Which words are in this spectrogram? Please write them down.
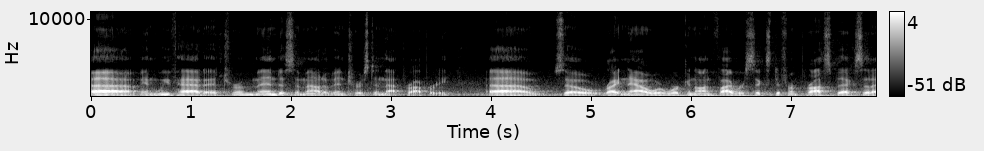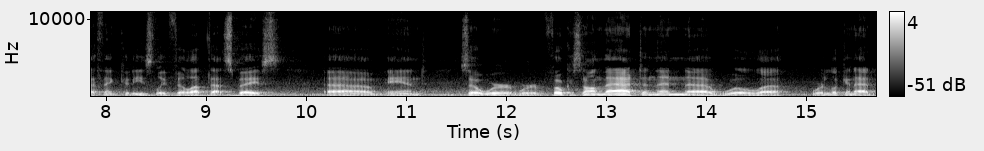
uh, and we've had a tremendous amount of interest in that property. Uh, so right now we're working on five or six different prospects that I think could easily fill up that space, uh, and so we're we're focused on that, and then uh, we'll uh, we're looking at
